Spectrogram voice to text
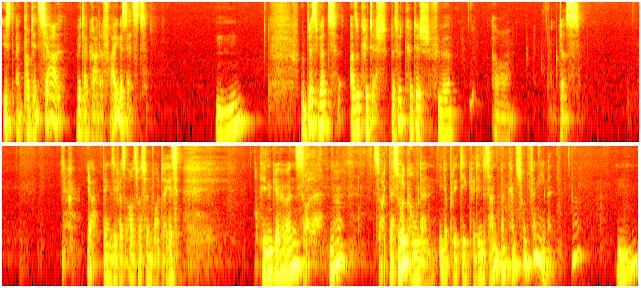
ist ein Potenzial, wird da gerade freigesetzt. Mhm. Und das wird also kritisch. Das wird kritisch für äh, das Ja, denken Sie sich was aus, was für ein Wort da jetzt hingehören soll. Ne? So, das Rückrudern in der Politik wird interessant, man kann es schon vernehmen. Ne? Hm,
